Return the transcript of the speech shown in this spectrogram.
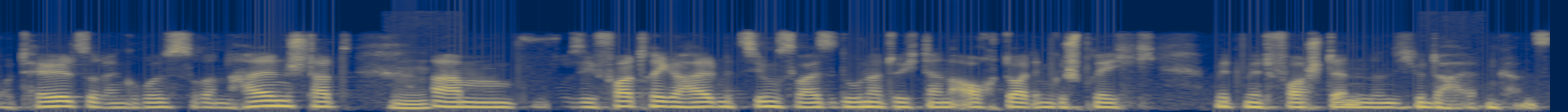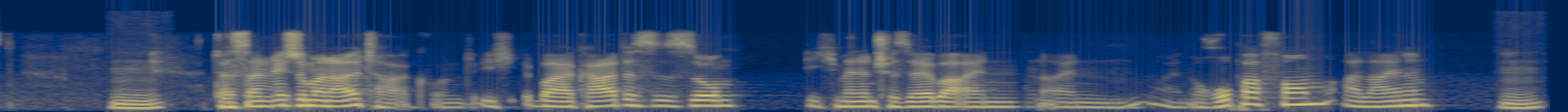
Hotels oder in größeren Hallen statt, mhm. ähm, wo sie Vorträge halten, beziehungsweise du natürlich dann auch dort im Gespräch mit, mit Vorständen dich unterhalten kannst. Mhm. Das ist eigentlich so mein Alltag. Und ich, bei Arcadis ist es so, ich manage selber einen, einen, einen Europafonds alleine. Mhm.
